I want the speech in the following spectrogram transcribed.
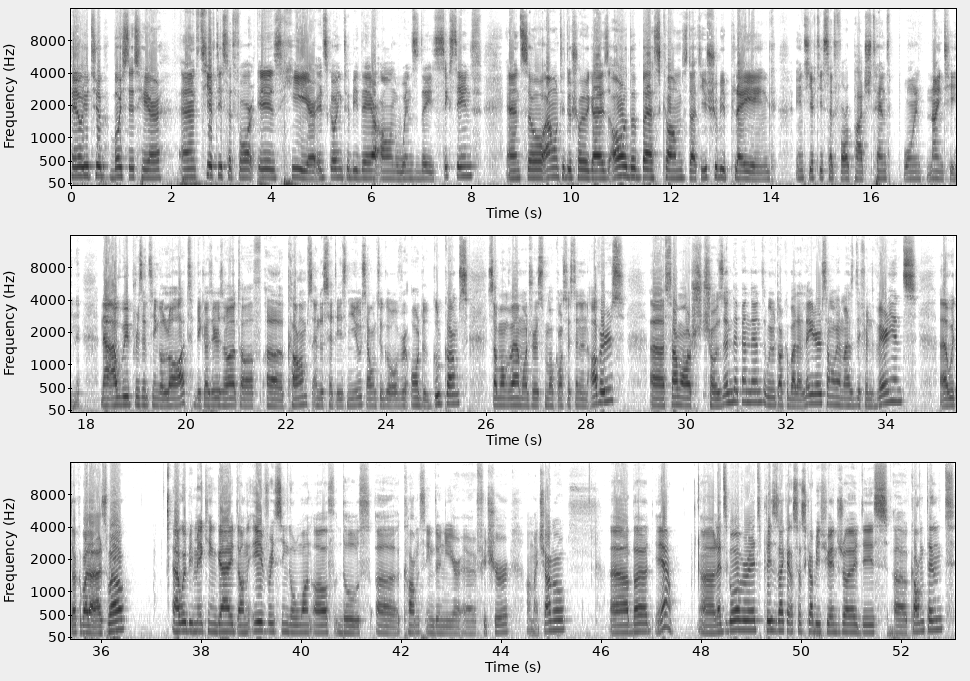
Hello YouTube, Boyses here, and TFT set 4 is here. It's going to be there on Wednesday 16th, and so I wanted to show you guys all the best comps that you should be playing in TFT set 4 patch 10.19. Now I will be presenting a lot because there's a lot of uh, comps and the set is new, so I want to go over all the good comps. Some of them are just more consistent than others. Uh, some are chosen dependent. We'll talk about that later. Some of them has different variants. Uh, we'll talk about that as well. I will be making guide on every single one of those uh, comps in the near uh, future on my channel. Uh, but yeah, uh, let's go over it. Please like and subscribe if you enjoy this content.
